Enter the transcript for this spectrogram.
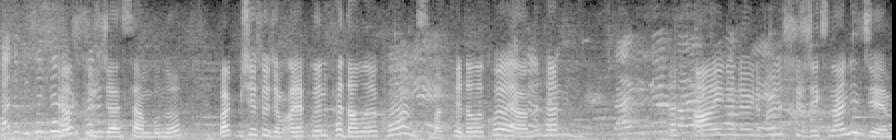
Hadi bu sefer Nasıl süreceksin sen bunu? Bak bir şey söyleyeceğim. Ayaklarını pedallara koyar mısın? Bak pedala koy ayağını. Heh. Aynen öyle. Böyle süreceksin anneciğim.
